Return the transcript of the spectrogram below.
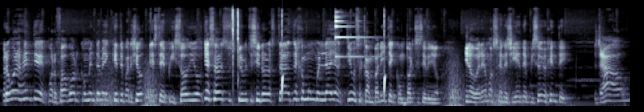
Pero bueno gente, por favor coméntame qué te pareció este episodio Ya sabes, suscríbete si no lo estás, déjame un buen like, activa esa campanita y comparte este video Y nos veremos en el siguiente episodio gente Chao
